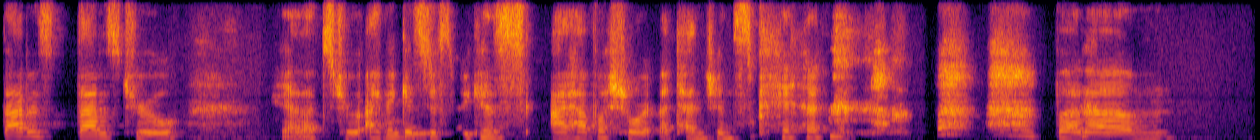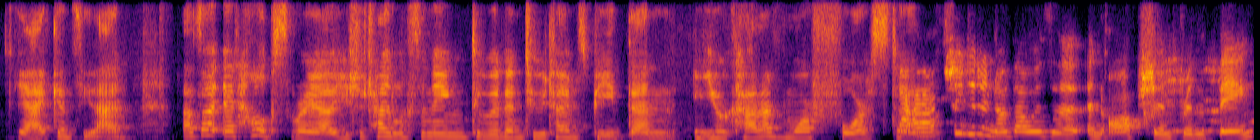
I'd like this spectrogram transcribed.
that is that is true. Yeah, that's true. I think it's just because I have a short attention span. but um yeah, I can see that. That's why it helps, Rhea. You should try listening to it in two times speed. Then you're kind of more forced to. Yeah, I actually didn't know that was a, an option for the thing.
